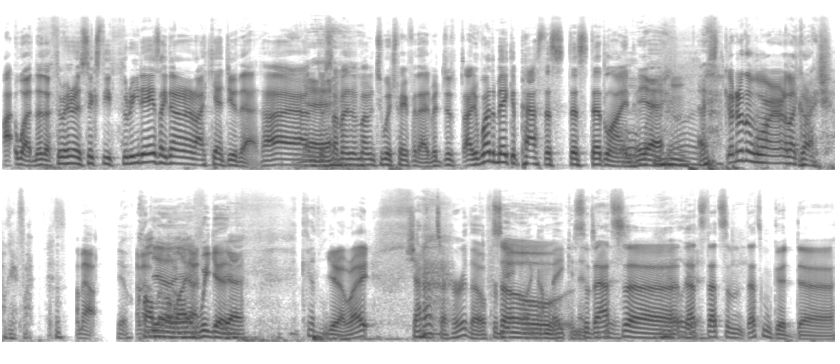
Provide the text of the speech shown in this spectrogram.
I, what another 363 days. Like, no, no, no, I can't do that. I, I'm, Yeah. just, I'm, I'm, I'm too much pay for that. But just I want to make it past this this deadline. yeah. Go to the wire. Like, all right, okay, fine, I'm out. Yeah, Call Yeah, it a life. yeah. We good. Yeah. Good. You know, right? Shout out to her though for so being like I'm making it. so that's uh that's that's some that's some good uh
